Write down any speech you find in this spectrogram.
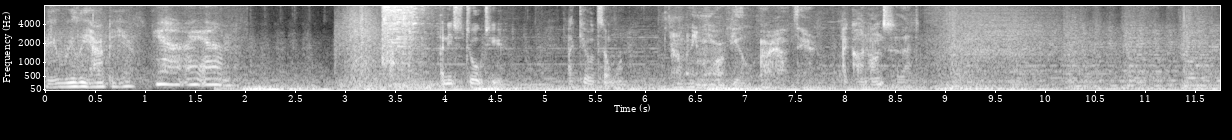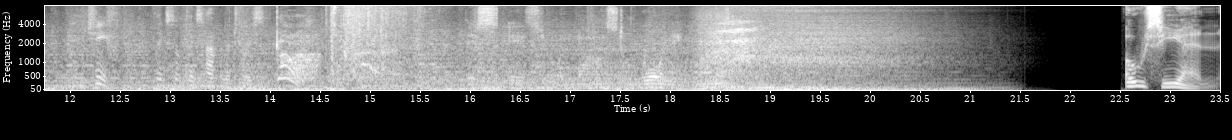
Are you really happy here? Yeah, I am. I need to talk to you. I killed someone. How many more of you are out there? I can't answer that. Chief, I think something's happened to Teresa. Go. This is your last warning. OCN.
